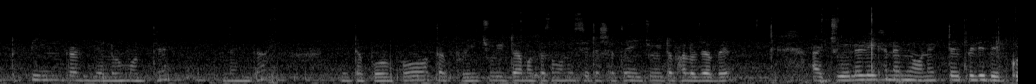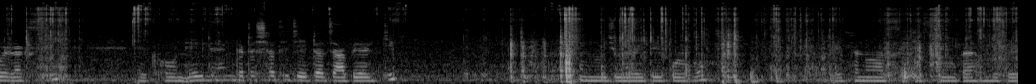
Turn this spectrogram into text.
একটা পিঙ্ক আর ইয়েলোর মধ্যে লেহেঙ্গা এটা পরবো। তারপরে এই চুড়িটা আমার কাছে মনে হচ্ছে এটার সাথে এই চুড়িটা ভালো যাবে। আর জুয়েলারি এখানে আমি অনেক টাইপেরই বের করে রাখছি। এখন এই লেহেঙ্গাটার সাথে যেটা যাবে আর কি আমি ওই পরবো। এখানেও আছে কিছু গায়ে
